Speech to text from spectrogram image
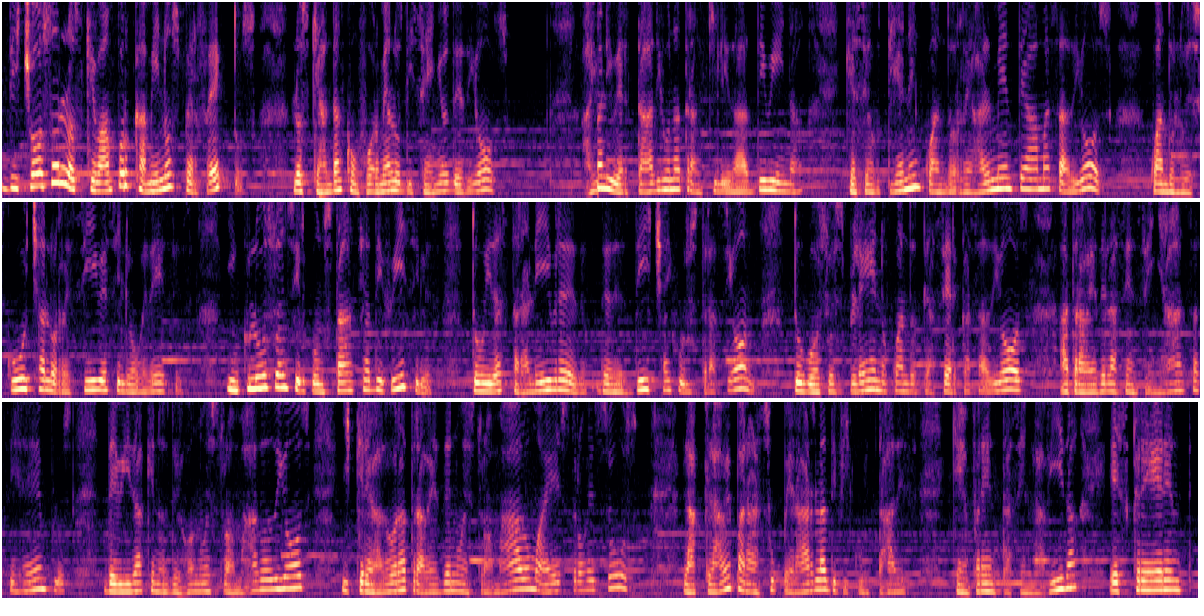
Dichosos los que van por caminos perfectos, los que andan conforme a los diseños de Dios. Hay una libertad y una tranquilidad divina que se obtienen cuando realmente amas a Dios, cuando lo escuchas, lo recibes y le obedeces. Incluso en circunstancias difíciles, tu vida estará libre de, desdicha y frustración. Tu gozo es pleno cuando te acercas a Dios a través de las enseñanzas y ejemplos de vida que nos dejó nuestro amado Dios y Creador a través de nuestro amado Maestro Jesús. La clave para superar las dificultades que enfrentas en la vida es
